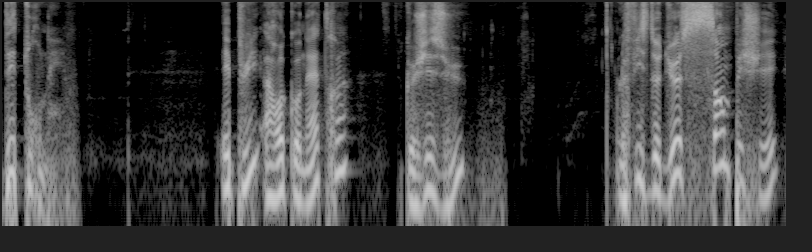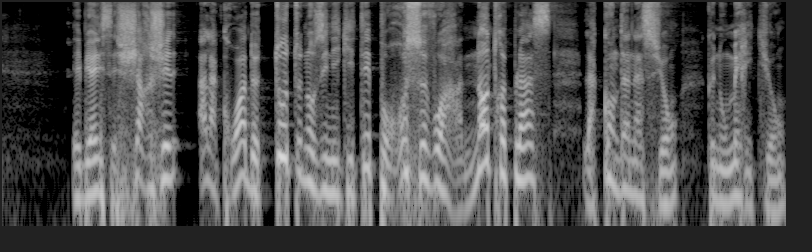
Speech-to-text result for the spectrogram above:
détourner. Et puis à reconnaître que Jésus, le Fils de Dieu, sans péché, eh bien, il s'est chargé à la croix de toutes nos iniquités pour recevoir à notre place la condamnation que nous méritions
